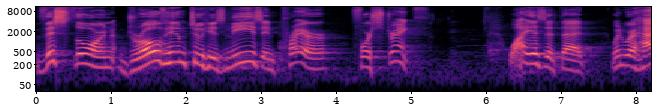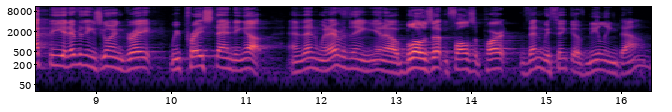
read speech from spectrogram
This thorn drove him to his knees in prayer for strength. Why is it that when we're happy and everything's going great, we pray standing up, and then when everything you know, blows up and falls apart, then we think of kneeling down?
